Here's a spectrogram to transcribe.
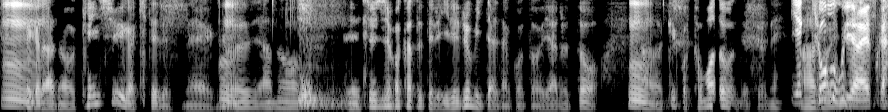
うん。だから、あの、研修医が来てですね、うんあの、えー中心場カテテル入れるみたいなことをやると、あうんの。結構戸惑うんですよね。いや、恐怖じゃないですか。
